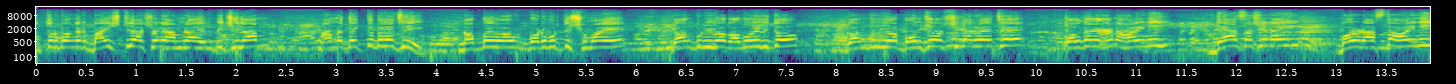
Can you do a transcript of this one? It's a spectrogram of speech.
উত্তরবঙ্গের বাইশটি আসনে আমরা এমপি ছিলাম। আমরা দেখতে পেরেছি, নব্বই পরবর্তী সময়ে রংপুর বিভাগ অবহেলিত, রংপুর বিভাগ বঞ্চনার শিকার হয়েছে। কলকারখানা হয়নি, গ্যাস আসে নাই, বড় রাস্তা হয়নি,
